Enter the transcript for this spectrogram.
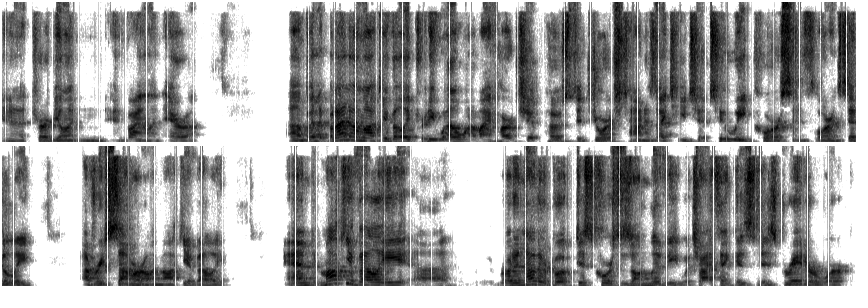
in a turbulent and, and violent era. Um, but, but I know Machiavelli pretty well. One of my hardship posts at Georgetown is I teach a two week course in Florence, Italy, every summer on Machiavelli. And Machiavelli uh, wrote another book, Discourses on Livy, which I think is his greater work.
